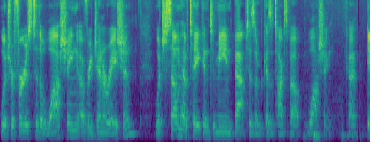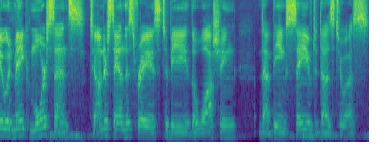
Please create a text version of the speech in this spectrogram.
which refers to the washing of regeneration, which some have taken to mean baptism because it talks about washing. Okay. It would make more sense to understand this phrase to be the washing that being saved does to us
